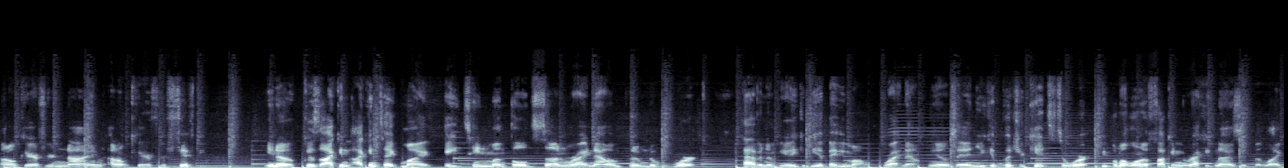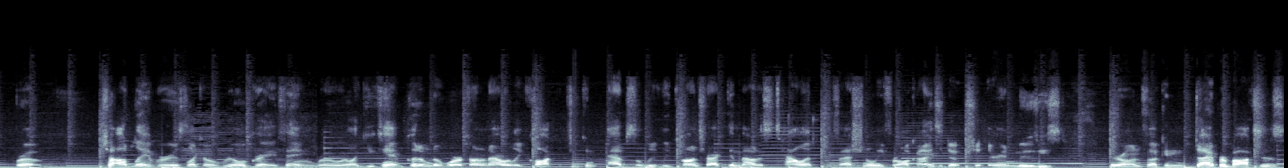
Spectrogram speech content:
I don't care if you're nine. I don't care if you're 50. You know, because I can I can take my 18 month old son right now and put him to work having him, you know, he could be a baby model right now. You know what I'm saying? You can put your kids to work. People don't want to fucking recognize it, but like, bro, child labor is like a real gray thing where we're like, you can't put them to work on an hourly clock, but you can absolutely contract them out as talent professionally for all kinds of dope shit. They're in movies, they're on fucking diaper boxes.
